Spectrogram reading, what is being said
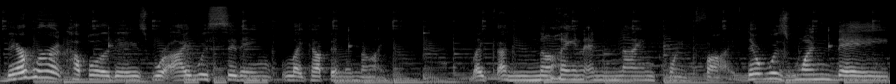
there were a couple of days where I was sitting like up in a nine, like a nine and 9.5. There was one day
